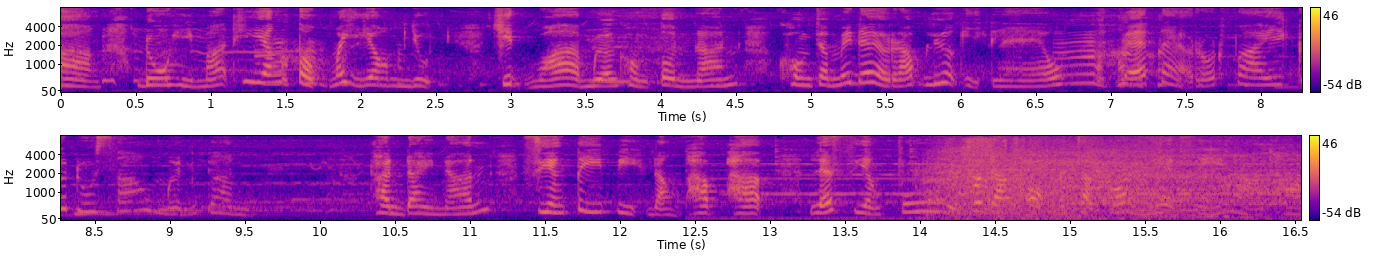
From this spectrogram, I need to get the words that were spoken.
ต่าง ดูหิมะที่ยังตกไม่ยอมหยุด คิดว่าเมืองของตนนั้นคงจะไม่ได้รับเลือกอีกแล้ว แม้แต่รถไฟก็ดูเศร้าเหมือนกันทันใดนั้นเสียงตีปีกดังพับๆและเสียงฟู่ก็ดังออกมาจากก้อนเมฆสีหนาเทา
